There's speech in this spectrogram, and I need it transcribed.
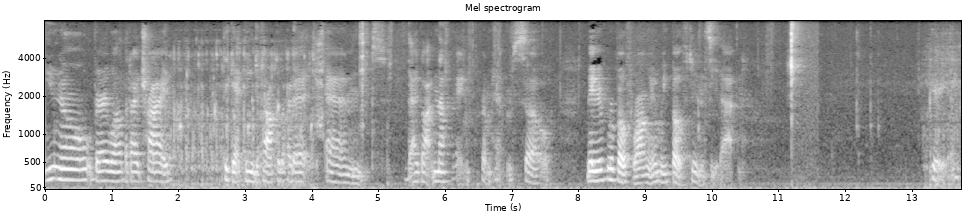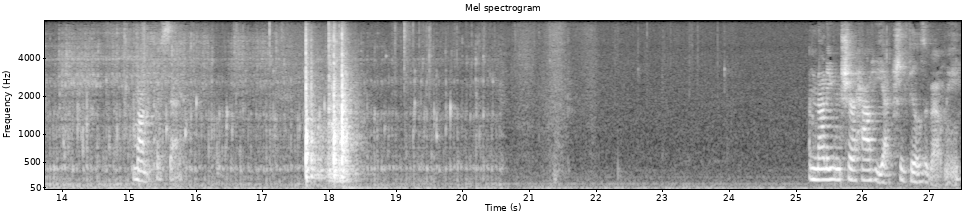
you know very well that I tried to get Dean to talk about it, and I got nothing from him. So maybe we're both wrong and we both didn't see that. Period. Monica said. I'm not even sure how he actually feels about me.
